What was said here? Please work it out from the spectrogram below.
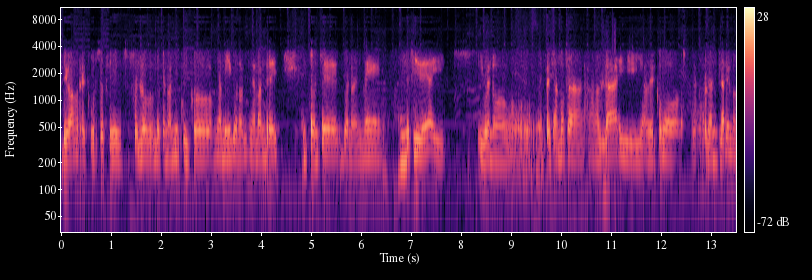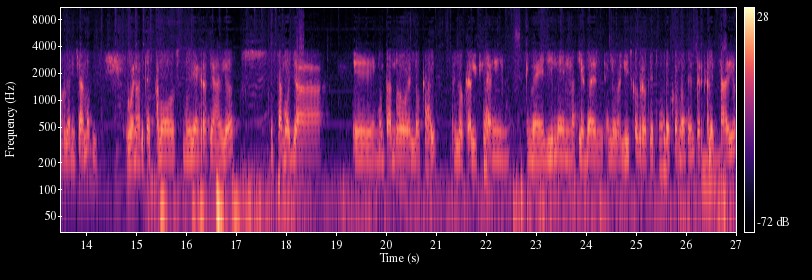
de bajos recursos, que fue lo, lo que más me inculcó mi amigo, ¿no? que se llama Andrei. Entonces, bueno, él me dio esa idea y, y bueno, empezamos a, a hablar y a ver cómo nos podemos organizar y nos organizamos. Y, y bueno, ahorita estamos muy bien, gracias a Dios. Estamos ya eh, montando el local, el local que en, en Medellín, en la tienda del el obelisco, creo que todos lo conocen, cerca del estadio.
